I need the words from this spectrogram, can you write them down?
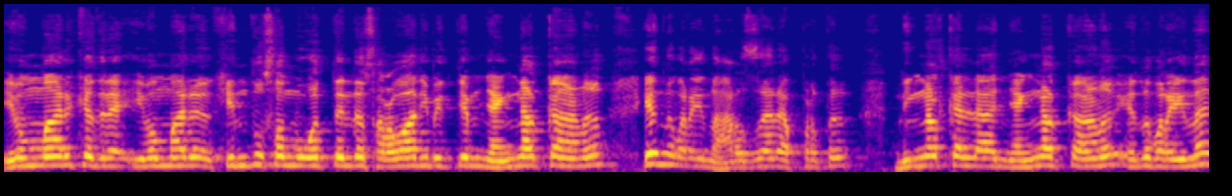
ഇവന്മാർക്കെതിരെ ഇവന്മാർ ഹിന്ദു സമൂഹത്തിന്റെ സർവാധിപത്യം ഞങ്ങൾക്കാണ് എന്ന് പറയുന്ന ആർ അപ്പുറത്ത് നിങ്ങൾക്കല്ല ഞങ്ങൾക്കാണ് എന്ന് പറയുന്ന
